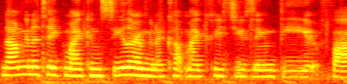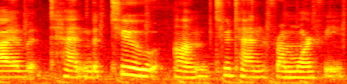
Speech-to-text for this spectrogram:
Now I'm going to take my concealer, I'm going to cut my crease using the 510, the 2, um, 210 from Morphe.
